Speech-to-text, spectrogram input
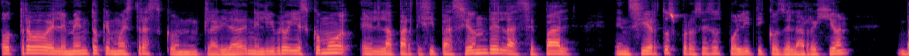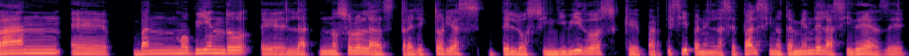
otro elemento que muestras con claridad en el libro y es como eh, la participación de la CEPAL en ciertos procesos políticos de la región van, eh, van moviendo eh, no solo las trayectorias de los individuos que participan en la CEPAL, sino también de las ideas de,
